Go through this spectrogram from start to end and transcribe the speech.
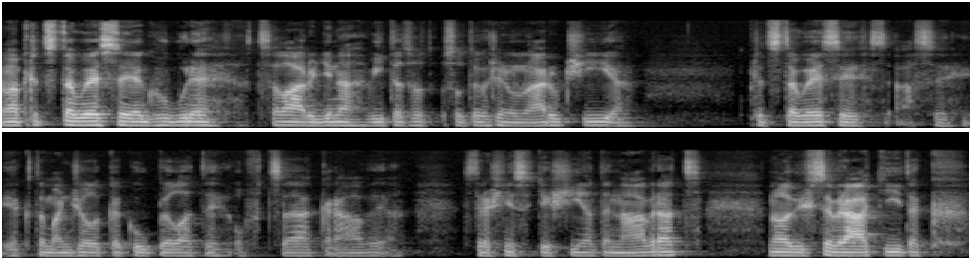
No a představuje si, jak ho bude celá rodina vítat s otevřenou náručí a představuje si asi, jak ta manželka koupila ty ovce a krávy a strašně se těší na ten návrat. No ale když se vrátí, tak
